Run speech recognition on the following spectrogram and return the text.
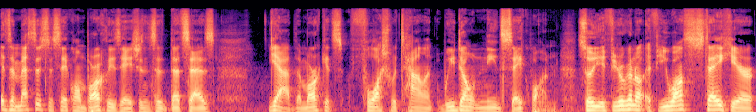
it's a message to Saquon Barkley's agents that, that says yeah, the market's flush with talent. We don't need Saquon. So if you're gonna, if he wants to stay here,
